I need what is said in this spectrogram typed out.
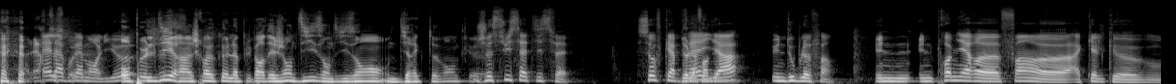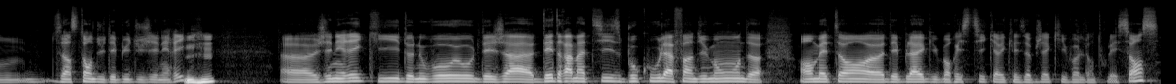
elle a vraiment lieu. On peut le dire, hein, je crois que la plupart des gens disent en disant directement que. Je suis satisfait. Sauf qu'après, il y a une double fin. Une, une première euh, fin euh, à quelques euh, instants du début du générique. Mhm. Euh, générique qui, de nouveau, déjà dédramatise beaucoup la fin du monde en mettant euh, des blagues humoristiques avec les objets qui volent dans tous les sens.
